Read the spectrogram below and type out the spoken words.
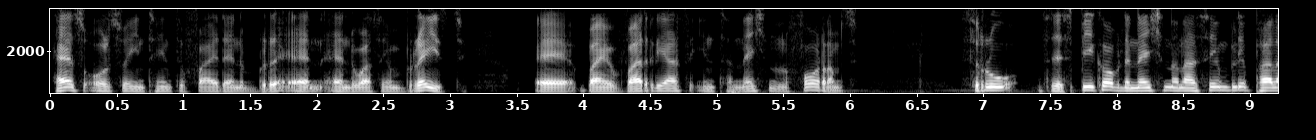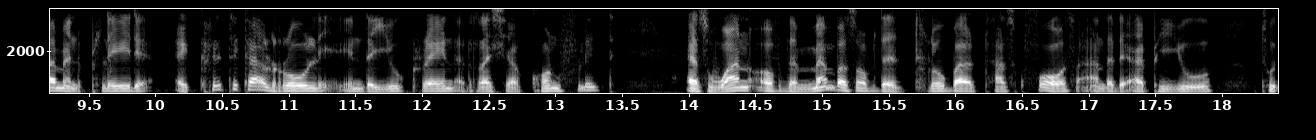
has also intensified and, and, and was embraced uh, by various international forums. Through the Speaker of the National Assembly, Parliament played a critical role in the Ukraine Russia conflict as one of the members of the Global Task Force under the IPU to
